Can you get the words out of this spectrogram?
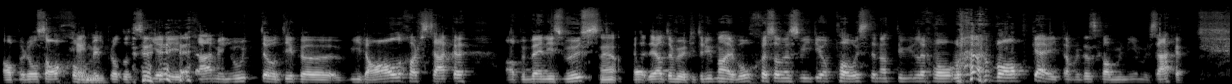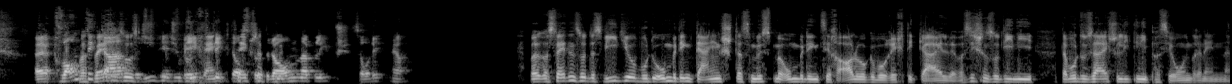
Aber auch Sachen, die wir produzieren in 10 Minuten und die gehen viral, kannst du sagen. Aber wenn ich es wüsste, ja. Äh, ja, dann würde ich dreimal in der Woche so ein Video posten, natürlich, wo, wo abgeht. Aber das kann man niemand sagen. Äh, Quantität so ist, ist wichtig, dass du dran bleibst. Sorry, ja. Was wäre denn so das Video, wo du unbedingt denkst, das müsste man unbedingt sich anschauen, wo richtig geil wäre? Was ist denn so deine, da wo du sagst, da liegt deine Passion drin?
